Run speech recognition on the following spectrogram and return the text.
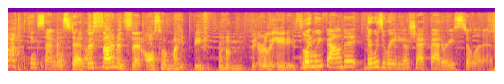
I think Simon's dead. This Simon set also might be from the early 80s. so- when we found it, there was a Radio Shack battery still in it.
